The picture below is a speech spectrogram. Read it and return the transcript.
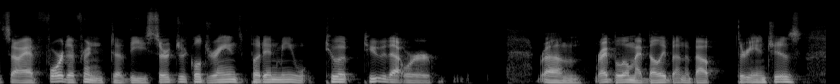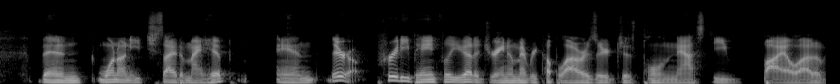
so I had four different of these surgical drains put in me. Two two that were um, right below my belly button, about three inches. Then one on each side of my hip, and they're pretty painful. You got to drain them every couple hours. They're just pulling nasty bile out of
